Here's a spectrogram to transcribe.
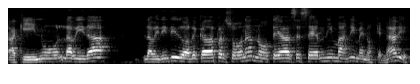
aquí no la vida, la vida individual de cada persona no te hace ser ni más ni menos que nadie.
